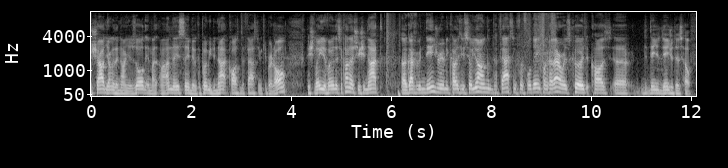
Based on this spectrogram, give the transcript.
child younger than nine years old. You do not cause him to fast in Kippur at all. She should not, uh, God forbid, endanger him because he's so young. Fasting for a full day, 25 hours, could cause uh, danger, danger to his health.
